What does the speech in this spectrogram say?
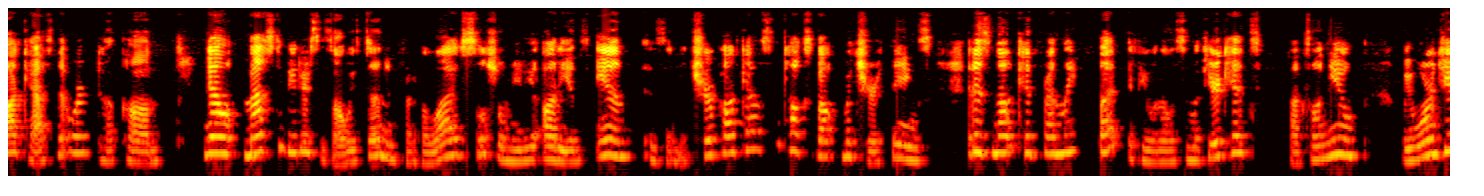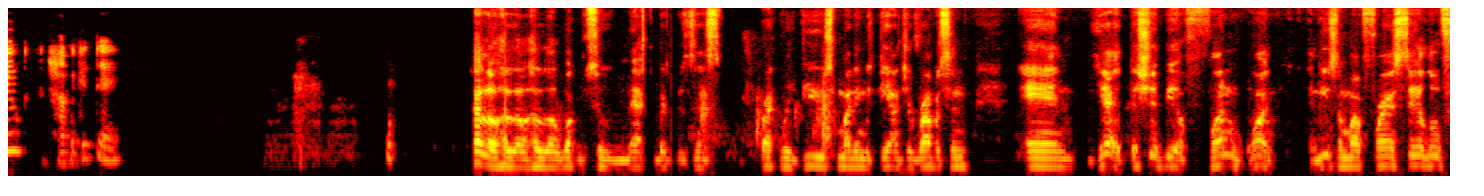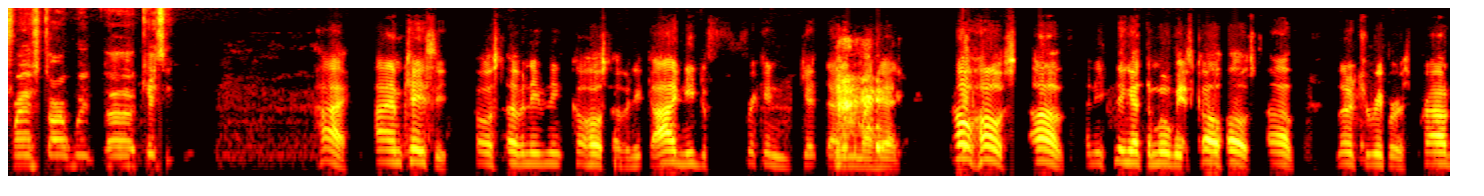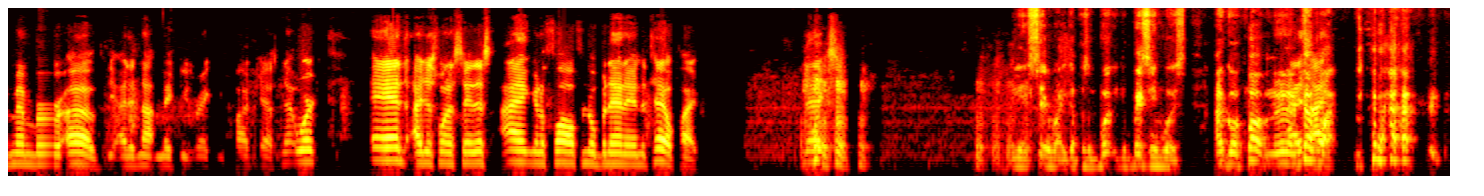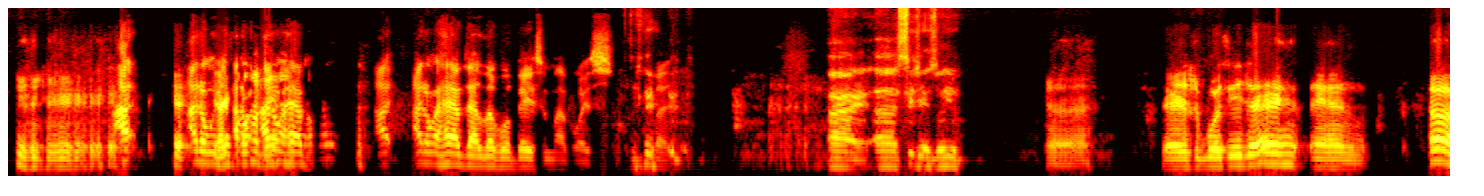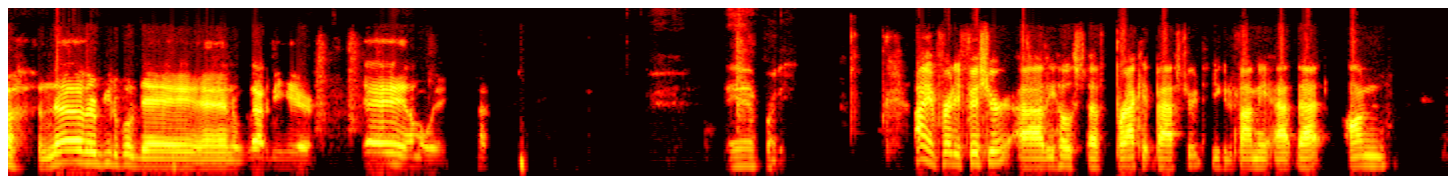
podcastnetwork.com. Now, Mass Debaters is always done in front of a live social media audience and is a mature podcast that talks about mature things. It is not kid friendly, but if you want to listen with your kids, that's on you. We warned you, and have a good day. Hello, hello, hello. Welcome to Mass Debaters Presents Bracket Reviews. My name is DeAndre Robinson, and yeah, this should be a fun one. And these are my friends. Say hello, friends. Start with uh, Casey. Hi, I am Casey, host of an evening, co-host of an. E- I need to freaking get that into my head. Co-host of an evening at the movies. Co-host of Literature Reapers. Proud member of the I Did Not Make These Rankings podcast network. And I just want to say this: I ain't gonna fall for no banana in the tailpipe. Next, You didn't say it right. You got to put some vo- your bass in your voice. I go pop and then I- come I- back. I don't, I don't, I don't have, I, I don't have that level of bass in my voice. But All right, uh, CJ, so you. Uh, hey, it's your boy CJ, and oh, it's another beautiful day, and I'm glad to be here. Yay, I'm awake. and Freddie. I am Freddie Fisher, uh, the host of Bracket Bastard. You can find me at that on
